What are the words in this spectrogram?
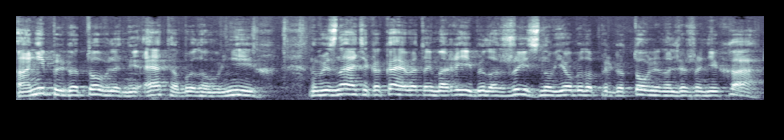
Они приготовлены, это было у них. Но вы знаете, какая в этой Марии была жизнь, но ее было приготовлено для жениха.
